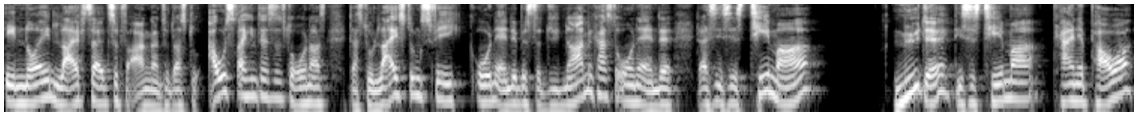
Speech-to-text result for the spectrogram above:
den neuen Lifestyle zu verankern, sodass du ausreichend Testosteron hast, dass du leistungsfähig ohne Ende bist, dass du Dynamik hast ohne Ende, dass dieses Thema müde, dieses Thema keine Power,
